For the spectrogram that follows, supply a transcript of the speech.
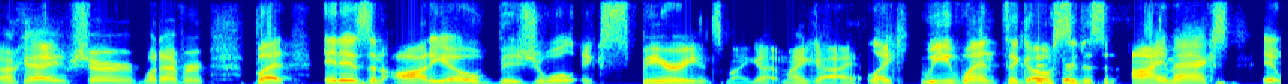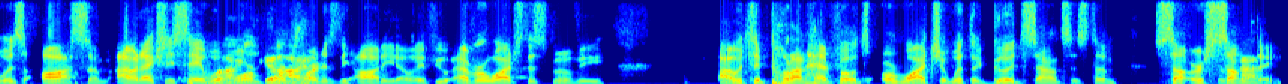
okay sure whatever but it is an audio visual experience my guy my guy like we went to go see this in imax it was awesome i would actually say what My more important part is the audio if you ever watch this movie i would say put on headphones or watch it with a good sound system so, or something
